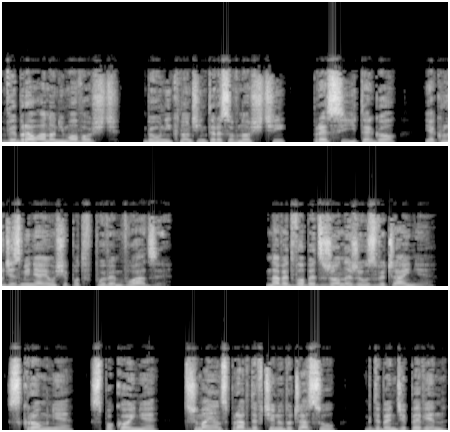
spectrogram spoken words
Wybrał anonimowość, by uniknąć interesowności, presji i tego, jak ludzie zmieniają się pod wpływem władzy. Nawet wobec żony żył zwyczajnie, skromnie, spokojnie, trzymając prawdę w cieniu do czasu, gdy będzie pewien,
